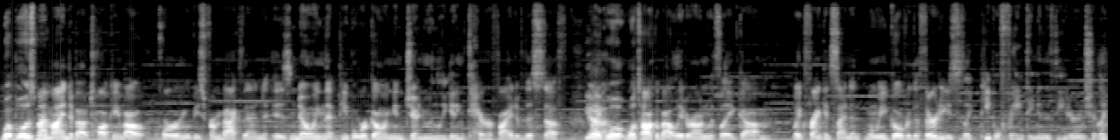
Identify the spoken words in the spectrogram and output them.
What blows my mind about talking about horror movies from back then is knowing that people were going and genuinely getting terrified of this stuff. Yeah. Like we'll we'll talk about later on with like um like Frankenstein and when we go over the 30s like people fainting in the theater and shit like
